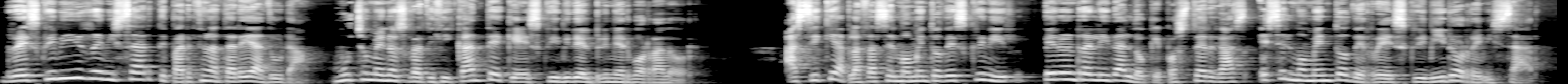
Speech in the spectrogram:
Reescribir y revisar te parece una tarea dura, mucho menos gratificante que escribir el primer borrador. Así que aplazas el momento de escribir, pero en realidad lo que postergas es el momento de reescribir o revisar.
